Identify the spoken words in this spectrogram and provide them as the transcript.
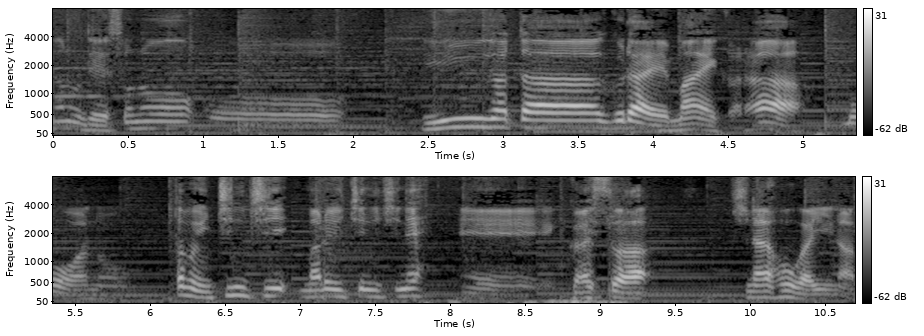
なのでその夕方ぐらい前からもうあの多分1日丸1日ね、えー、外出はしない方がいいな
